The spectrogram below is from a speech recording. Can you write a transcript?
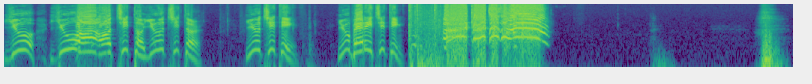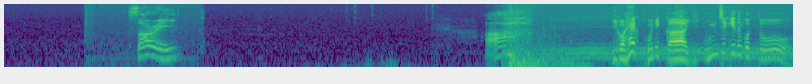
You, you are a cheater. You cheater. You cheating. You very cheating. 아, Sorry. 아, 이거 핵 보니까 이 움직이는 것도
